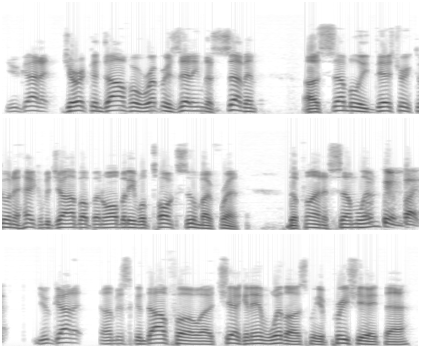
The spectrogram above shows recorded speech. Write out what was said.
You got it. Jarett Gandolfo representing the 7th Assembly District, doing a heck of a job up in Albany. We'll talk soon, my friend. The fine assembly. Soon. Bye. You got it. Uh, Mr. Gandolfo uh, checking in with us. We appreciate that.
